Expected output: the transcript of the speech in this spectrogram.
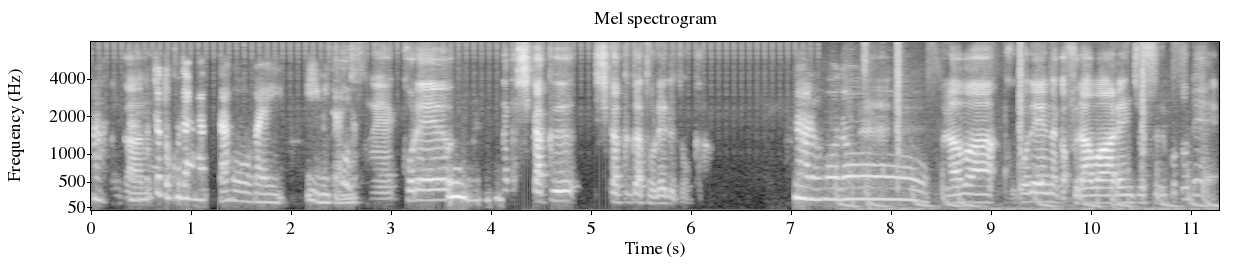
あ、なんかちょっとこだわった方がいいいいみたいなそうで。すねこれうん、なんか資格資格が取れるとかなるほど。フラワーここでなんかフラワーアレンジをすることで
